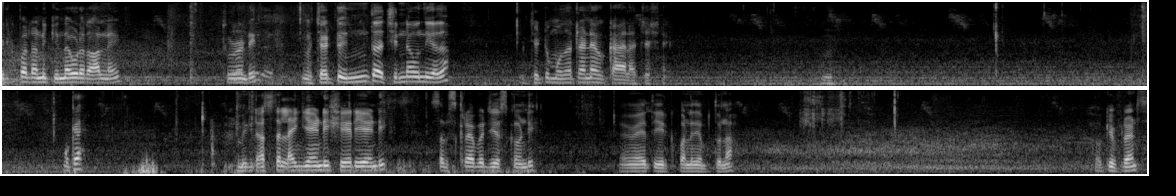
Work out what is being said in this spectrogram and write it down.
ఇరికి పండు అన్ని కింద కూడా రాలినాయి. చూడండి. చెట్టు ఇంత చిన్న ఉంది కదా. చెట్టు మొదట్లోనే ఒక కాయలు వచ్చేసినాయి. ఓకే. మీకు నచ్చితే లైక్ చేయండి షేర్ చేయండి సబ్స్క్రైబర్ చేసుకోండి. మేమైతే ఇరుకు పనులు తెంపుతున్నా. ఓకే ఫ్రెండ్స్.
